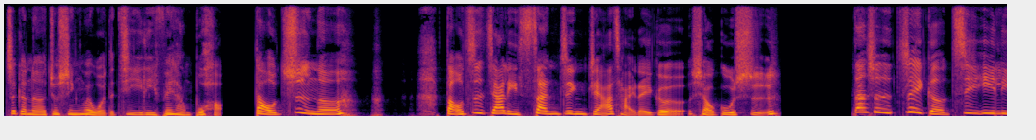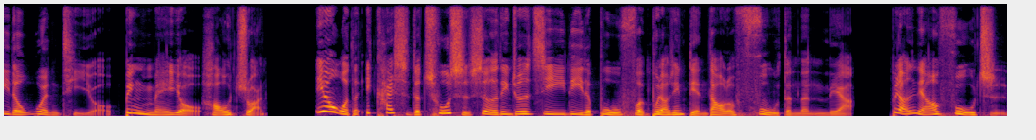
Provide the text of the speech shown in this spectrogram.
这个呢，就是因为我的记忆力非常不好，导致呢，导致家里散尽家财的一个小故事。但是这个记忆力的问题哦，并没有好转，因为我的一开始的初始设定就是记忆力的部分不小心点到了负的能量，不小心点到负值。”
